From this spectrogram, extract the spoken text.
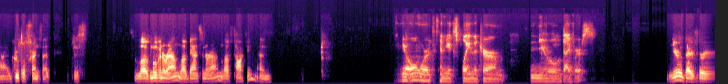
uh, group of friends that just love moving around, love dancing around, love talking, and. In your own words, can you explain the term neurodiverse? Neurodiverse.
